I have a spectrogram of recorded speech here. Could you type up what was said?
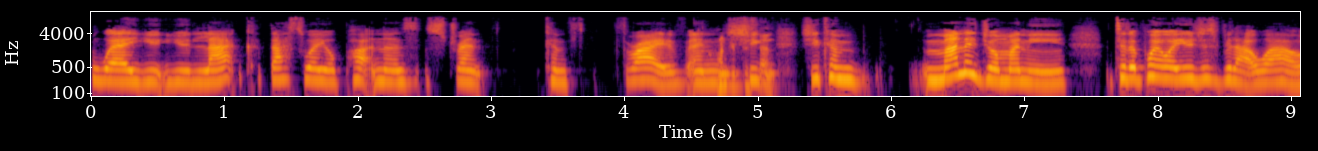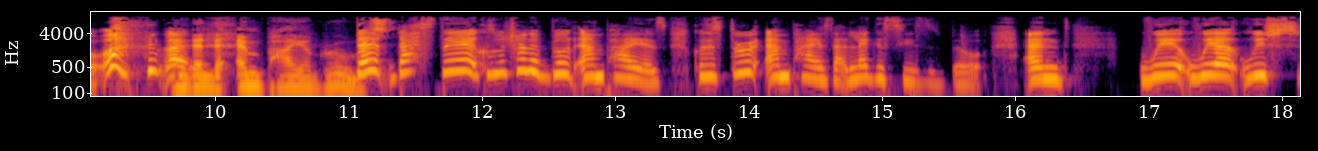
where you, you lack, that's where your partner's strength can th- thrive and she 100%. she can manage your money to the point where you just be like, wow. like, and then the empire grows. that that's it because we're trying to build empires because it's through empires that legacies is built and we're we're we sh-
